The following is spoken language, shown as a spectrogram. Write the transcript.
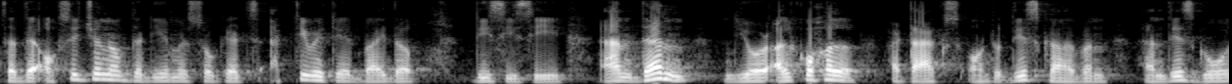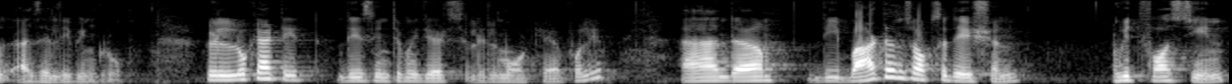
So, the oxygen of the DMSO gets activated by the DCC and then your alcohol attacks onto this carbon and this goes as a leaving group. We will look at it these intermediates a little more carefully and uh, the Barton's oxidation with phosgene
